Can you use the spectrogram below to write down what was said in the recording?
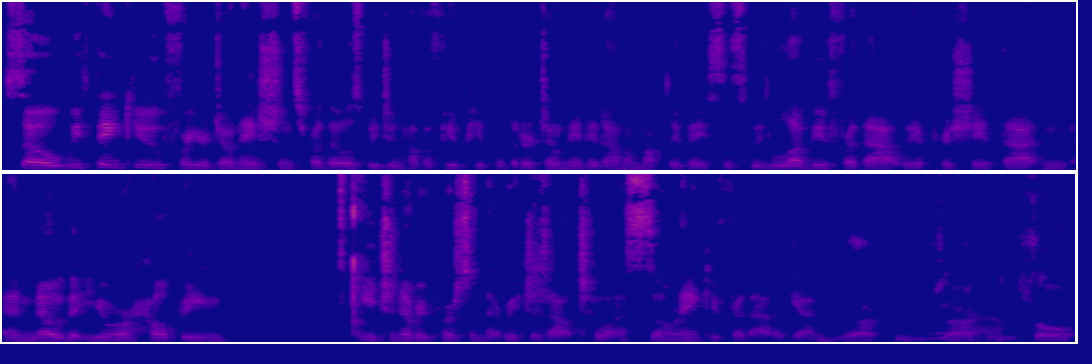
so we thank you for your donations for those we do have a few people that are donated on a monthly basis we love you for that we appreciate that and, and know that you are helping each and every person that reaches out to us so Right. thank you for that again Exactly. Exactly. So,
